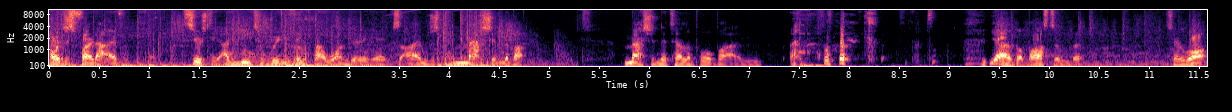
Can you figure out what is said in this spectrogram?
I'll just throw that over. Seriously, I need to really think about what I'm doing here, because I'm just mashing the button. Mashing the teleport button. yeah, I got past him, but... So what?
